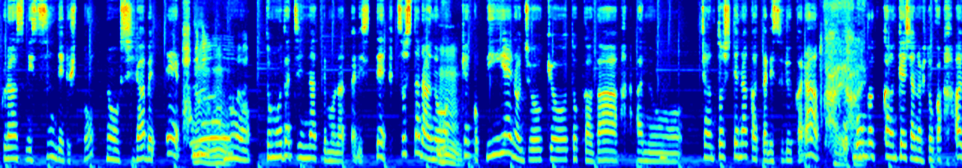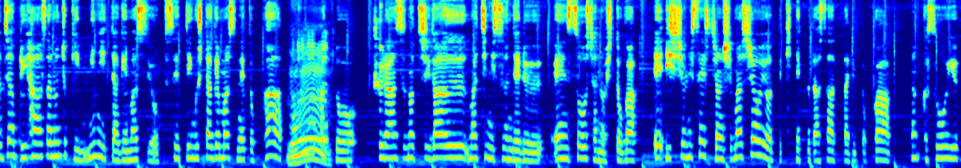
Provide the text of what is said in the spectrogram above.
フランスに住んでる人のを調べて、うんうん。友達になってもらったりして、そしたらあの、うん。結構 PA の状況とかが、あの、ちゃんとしてなかったりするから、はいはい音。楽関係者の人が、あ、じゃあリハーサルの時見に行ってあげますよ、セッティングしてあげますねとか、うんあと、フランスの違う街に住んでる演奏者の人が、え、一緒にセッションしましょうよって来てくださったりとか、なんかそういう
